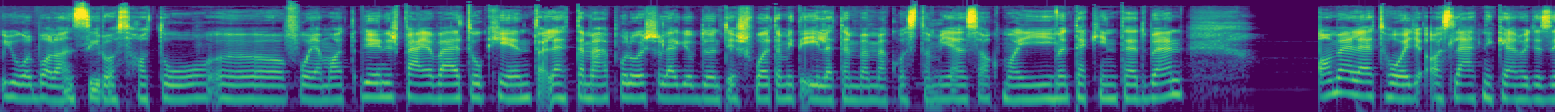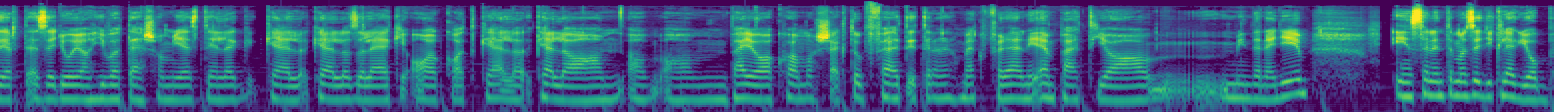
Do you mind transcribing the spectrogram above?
jól balanszírozható ö, folyamat. Ugye én én is pályaváltóként lettem ápoló, és a legjobb döntés volt, amit életemben meghoztam ilyen szakmai tekintetben. Amellett, hogy azt látni kell, hogy azért ez egy olyan hivatás, amihez tényleg kell, kell az a lelki alkat, kell, kell a, a, a pályaalkalmasság több feltételenek megfelelni, empátia, minden egyéb én szerintem az egyik legjobb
